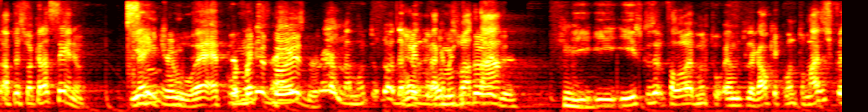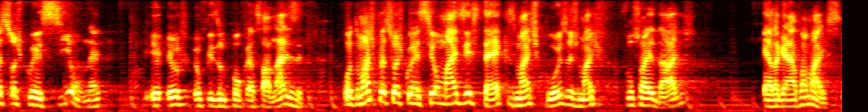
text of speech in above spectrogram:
a pessoa que era sênior. E Sim, aí, tipo, é, é, é muito doido. É, é muito doido, depende é, do lugar é que a pessoa tá. E, e, e, isso que você falou é muito, é muito legal, porque quanto mais as pessoas conheciam, né? Eu, eu, eu fiz um pouco essa análise Quanto mais pessoas conheciam mais stacks, mais coisas, mais funcionalidades, ela ganhava mais.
